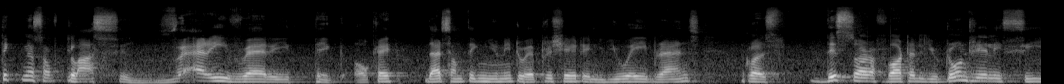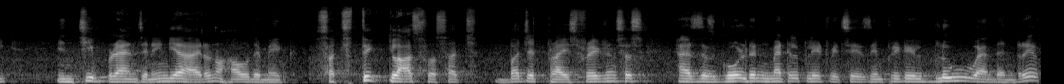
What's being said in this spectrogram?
thickness of glass is very very thick okay that's something you need to appreciate in UAE brands because this sort of bottle you don't really see in cheap brands in India. I don't know how they make such thick glass for such budget price fragrances. Has this golden metal plate which says Imperial Blue and then Riff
